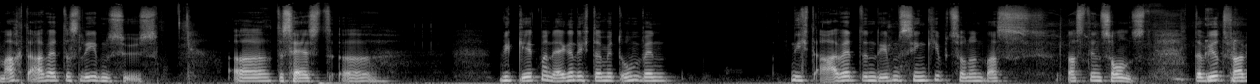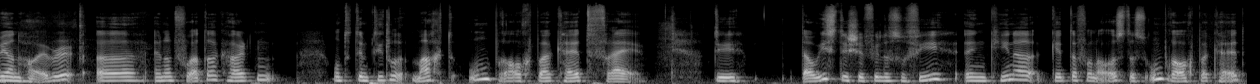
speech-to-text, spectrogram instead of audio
Macht Arbeit das Leben süß? Äh, das heißt, äh, wie geht man eigentlich damit um, wenn nicht Arbeit den Lebenssinn gibt, sondern was, was denn sonst? Da wird Fabian Heubel äh, einen Vortrag halten unter dem Titel Macht Unbrauchbarkeit frei. Die taoistische Philosophie in China geht davon aus, dass Unbrauchbarkeit,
